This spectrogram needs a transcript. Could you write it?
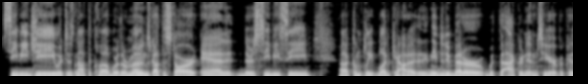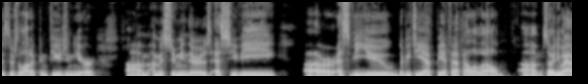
CBG, which is not the club where the Ramones got the start, and there's CBC, uh, Complete Blood Count. I need to do better with the acronyms here because there's a lot of confusion here. Um, I'm assuming there's SUV uh, or SVU, WTF, BFF, LOL. Um, so anyway,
